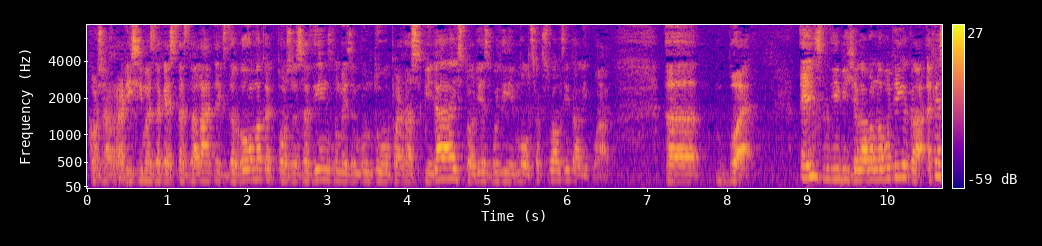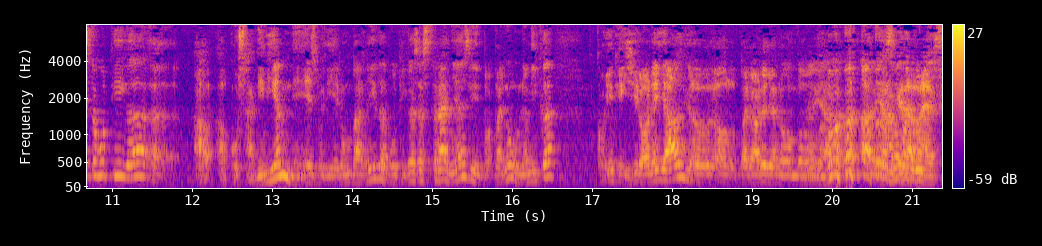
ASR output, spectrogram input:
coses raríssimes d'aquestes de làtex de goma que et poses a dins només amb un tubo per respirar, històries, vull dir, molt sexuals i tal i qual. Uh, bé, ells li vigilaven la botiga, clar, aquesta botiga, eh, al, al costat n'hi havia més, vull dir, era un barri de botigues estranyes i, bueno, una mica, coi, aquí a Girona ja, el, el, el, bueno, ara ja no, el, No, ja- ja no queda res.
